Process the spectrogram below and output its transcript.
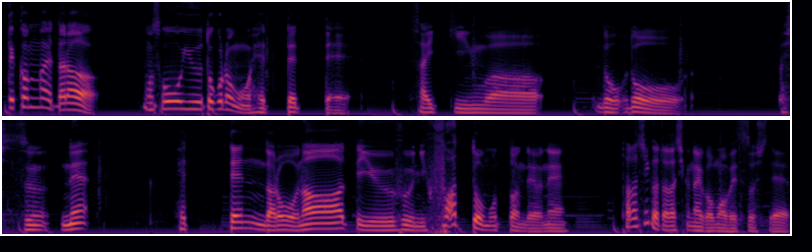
って考えたらもうそういうところも減ってって最近はどうどうすね？減ってんだろうなーっていう風にふわっと思ったんだよね。正しいか正しくないかは別として。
